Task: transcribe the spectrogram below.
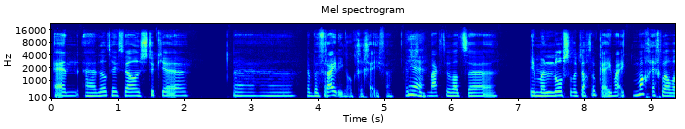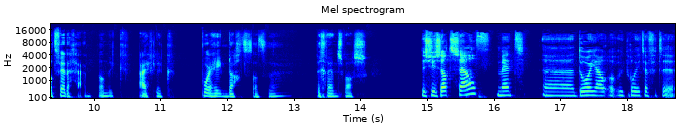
en eh, dat heeft wel een stukje eh, bevrijding ook gegeven. Dus Ja. het maakte wat eh, in me los dat ik dacht, oké, maar ik mag echt wel wat verder gaan dan ik eigenlijk voorheen dacht dat de grens was. Dus je zat zelf met, eh, door jou, ik probeer het even te,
